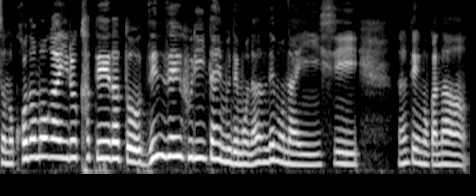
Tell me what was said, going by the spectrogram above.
その子供がいる家庭だと全然フリータイムでも何でもないし、なんていうのかな。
